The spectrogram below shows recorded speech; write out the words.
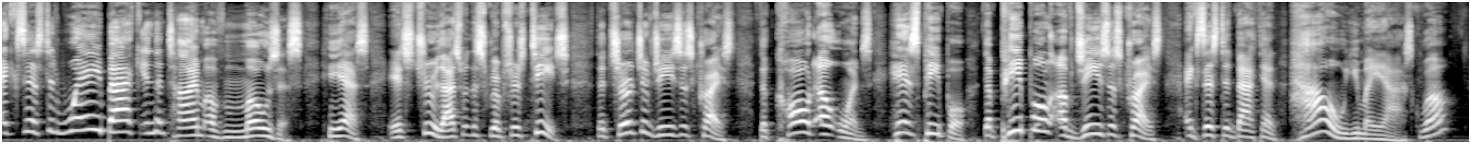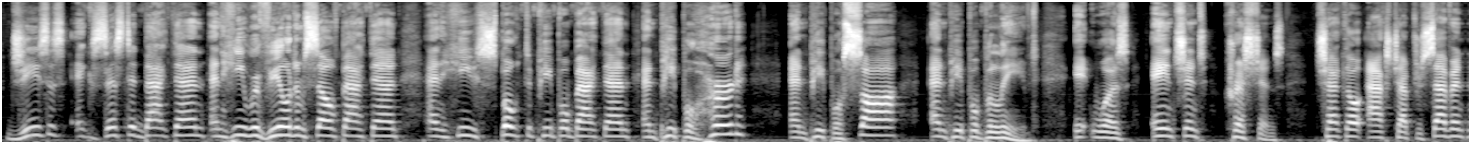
existed way back in the time of Moses. Yes, it's true. That's what the scriptures teach. The church of Jesus Christ, the called out ones, his people, the people of Jesus Christ existed back then. How, you may ask? Well, Jesus existed back then and he revealed himself back then and he spoke to people back then and people heard and people saw and people believed. It was ancient Christians. Check out Acts chapter 7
